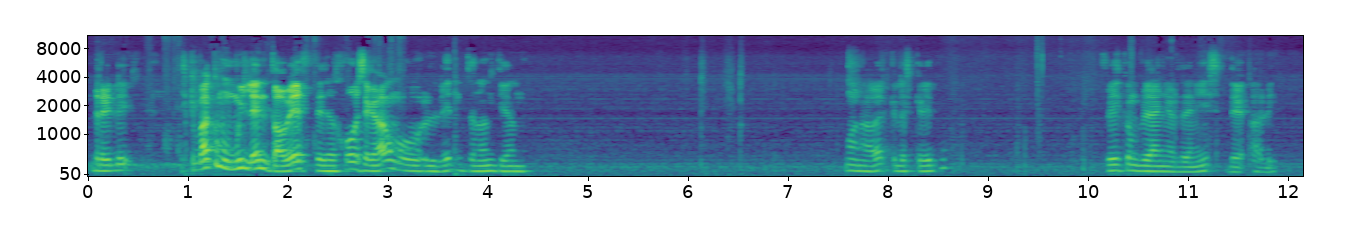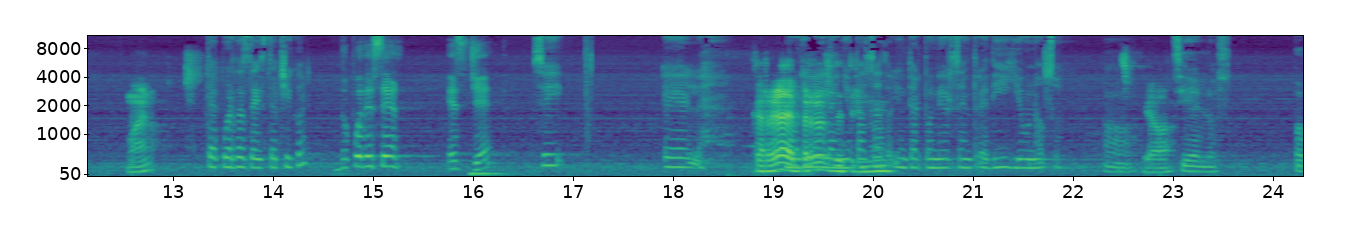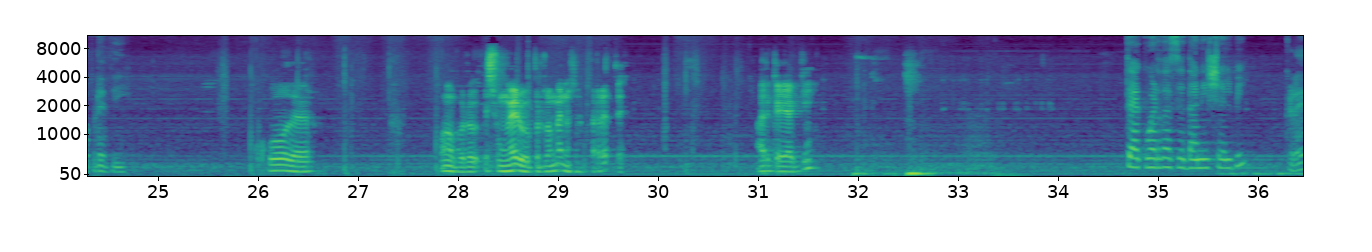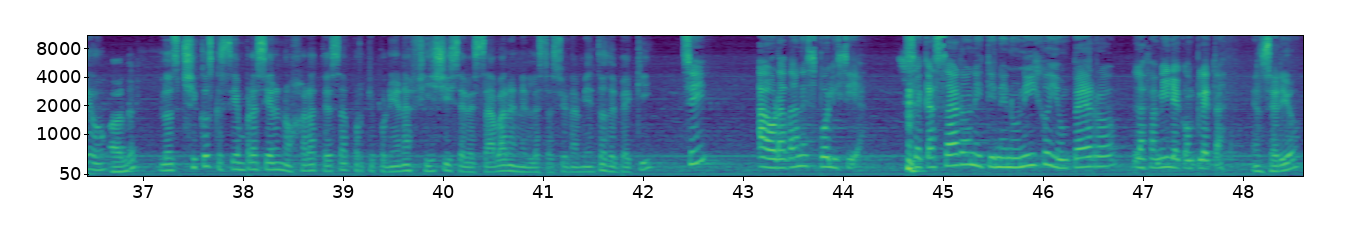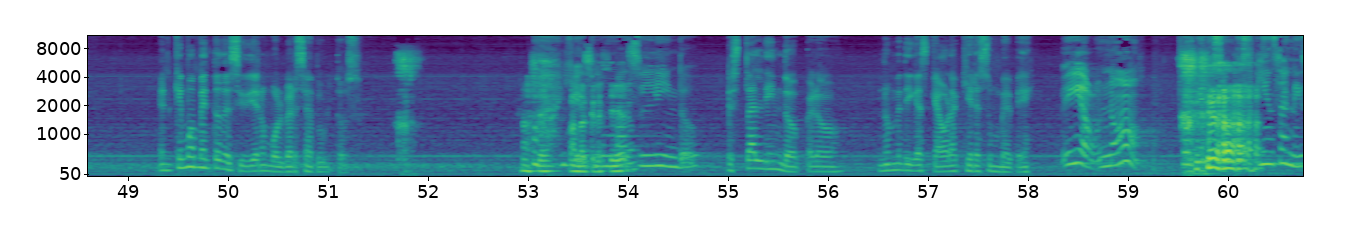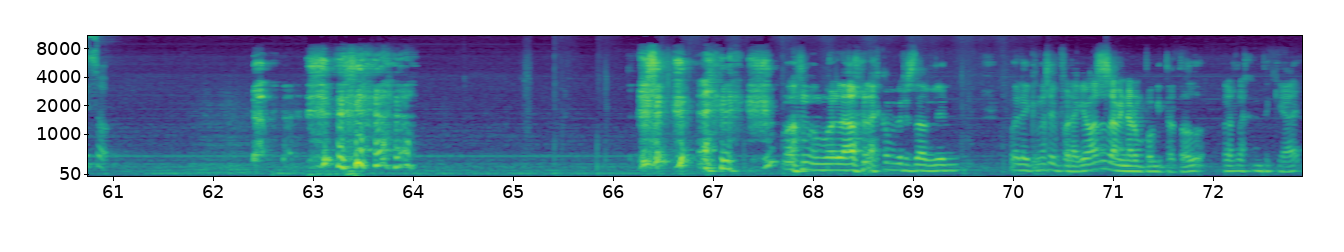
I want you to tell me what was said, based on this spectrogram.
Really? Es que va como muy lento a veces el juego, se queda como lento, no entiendo. Bueno, a ver qué le he escrito. Feliz cumpleaños, Denise, de Ali. Bueno, ¿Te acuerdas de este chico? No puede ser. ¿Es Jet? Sí. Él carrera de perros el de año pasado al trineo. interponerse entre Dee y un oso. Oh, Ya. cielos. Pobre Dee. Joder. Bueno, pero es un héroe, por lo menos, el perrete. A ver qué hay aquí. ¿Te acuerdas de Danny Shelby? Creo. Vale. Los chicos que siempre hacían enojar a Tessa porque ponían a Fish y se besaban en el estacionamiento de Becky. Sí. Ahora Dan es policía. Se casaron y tienen un hijo y un perro, la familia completa. ¿En serio? ¿En qué momento decidieron volverse adultos? No sé, Ay, cuando es lo crecieron. más lindo. Está lindo, pero no me digas que ahora quieres un bebé. Ew, no. ¿Por qué los hombres piensan eso? Me ha molado la conversación. Vale, ¿qué más hay por aquí? Vamos a examinar un poquito todo. Ver la gente que hay.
